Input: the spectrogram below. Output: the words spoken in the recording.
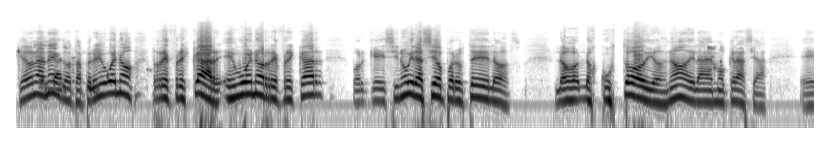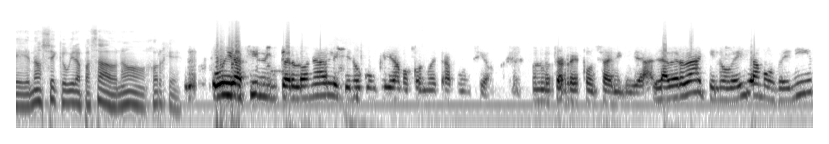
quedó una anécdota, pero es bueno refrescar, es bueno refrescar, porque si no hubiera sido por ustedes los, los, los custodios ¿no? de la democracia, eh, no sé qué hubiera pasado, ¿no, Jorge? Hubiera sido imperdonable que no cumpliéramos con nuestra función, con nuestra responsabilidad. La verdad que lo veíamos venir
